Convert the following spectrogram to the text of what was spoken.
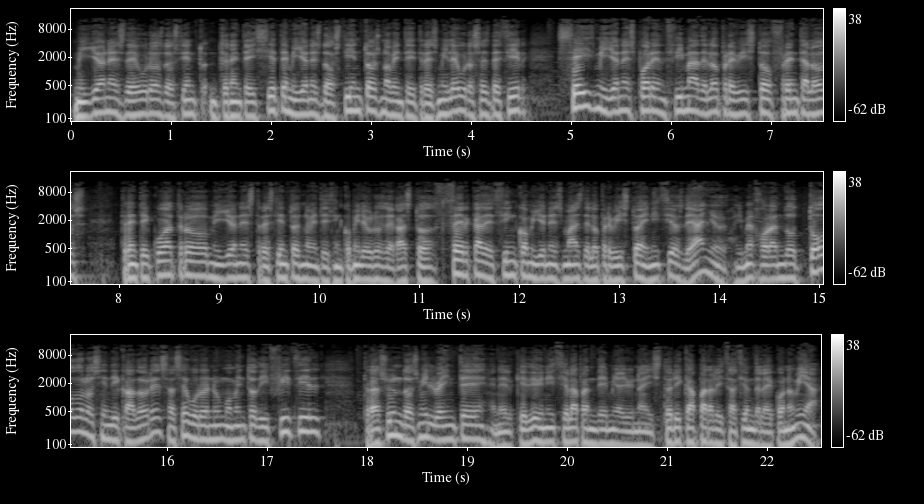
millones de euros, 37 millones 293 mil euros, es decir, 6 millones por encima de lo previsto frente a los 34 millones 395 mil euros de gasto, cerca de 5 millones más de lo previsto a inicios de año y mejorando todos los indicadores, aseguró en un momento difícil tras un 2020 en el que dio inicio la pandemia y una histórica paralización de la economía.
